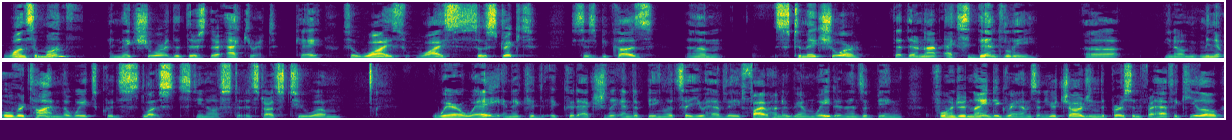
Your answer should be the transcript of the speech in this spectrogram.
once a month and make sure that they're, they're accurate. Okay, so why why so strict? He says because um, to make sure that they're not accidentally, uh, you know, I mean, over time the weights could, you know, it starts to um, wear away, and it could it could actually end up being, let's say you have a 500 gram weight, it ends up being 490 grams, and you're charging the person for half a kilo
